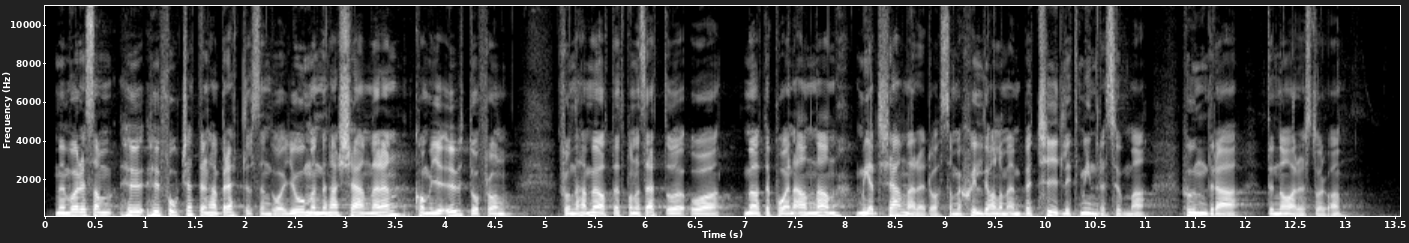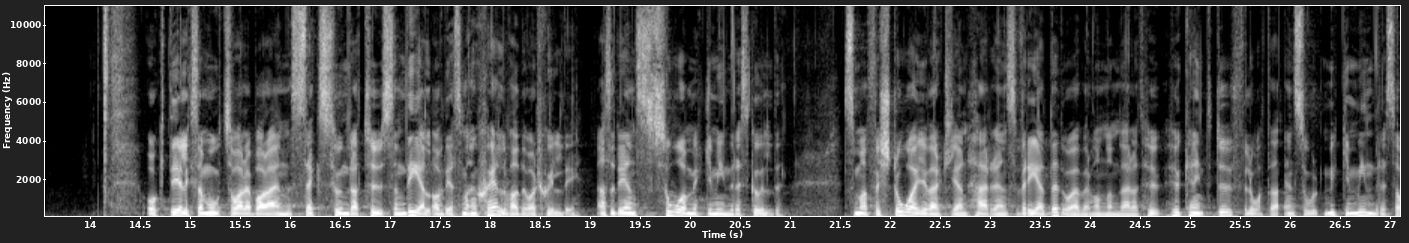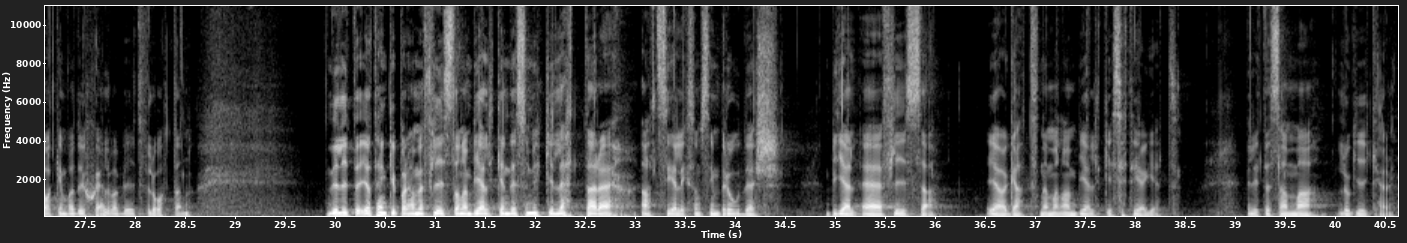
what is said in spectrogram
Men vad är det som, hur, hur, fortsätter den här berättelsen då? Jo, men den här tjänaren kommer ju ut då från, från det här mötet på något sätt och, och möter på en annan medtjänare då, som är skyldig honom en betydligt mindre summa. 100 denarer står det va? Och det liksom motsvarar bara en 600 000 del av det som han själv hade varit skyldig. Alltså det är en så mycket mindre skuld. Så man förstår ju verkligen Herrens vrede då över honom där. Att hur, hur kan inte du förlåta en så mycket mindre sak än vad du själv har blivit förlåten? Det är lite, jag tänker på det här med flisan och bjälken. Det är så mycket lättare att se liksom sin broders bjäl, äh, flisa i ögat när man har en bjälke i sitt eget. Det är lite samma logik här.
